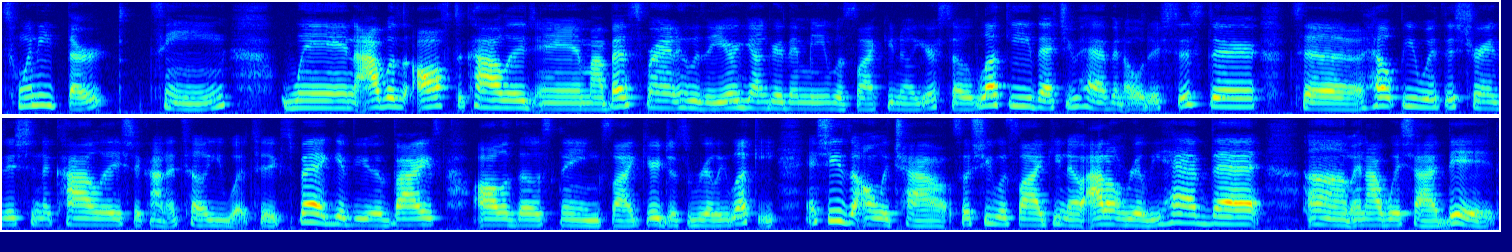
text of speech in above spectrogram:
2013 when I was off to college and my best friend who was a year younger than me was like, you know, you're so lucky that you have an older sister to help you with this transition to college, to kind of tell you what to expect, give you advice, all of those things. Like you're just really lucky. And she's the only child. So she was like, you know, I don't really have that. Um, and I wish I did.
